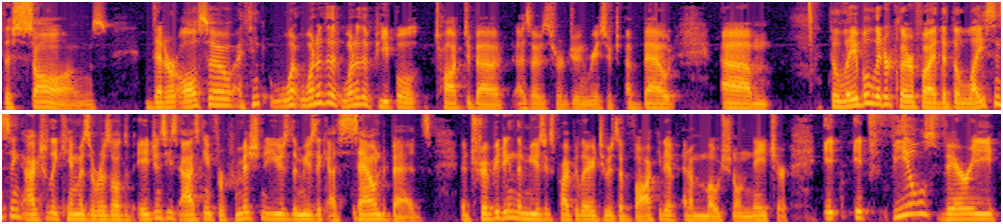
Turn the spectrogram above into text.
the songs that are also I think one one of the one of the people talked about as I was sort of doing research about. Um, the label later clarified that the licensing actually came as a result of agencies asking for permission to use the music as sound beds, attributing the music's popularity to its evocative and emotional nature. It it feels very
